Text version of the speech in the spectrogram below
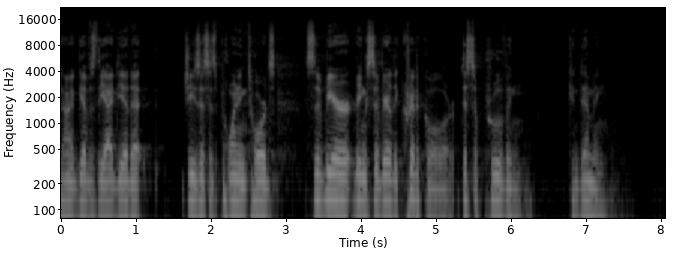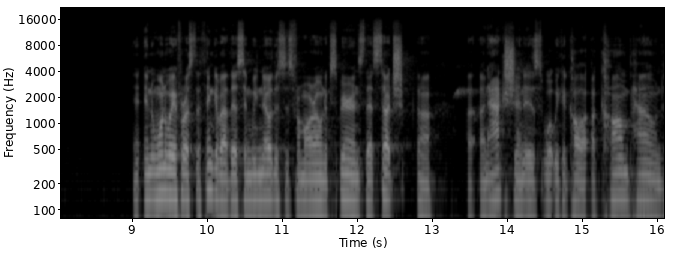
kind of gives the idea that Jesus is pointing towards severe, being severely critical or disapproving, condemning. And one way for us to think about this, and we know this is from our own experience, that such uh, an action is what we could call a compound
